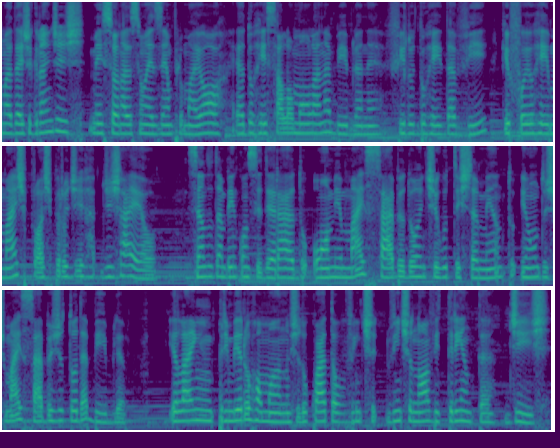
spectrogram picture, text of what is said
Uma das grandes mencionadas, assim, um exemplo maior, é do rei Salomão lá na Bíblia, né? Filho do rei Davi, que foi o rei mais próspero de, de Israel sendo também considerado o homem mais sábio do Antigo Testamento e um dos mais sábios de toda a Bíblia. E lá em 1 Romanos, do 4 ao 20, 29 e 30, diz:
